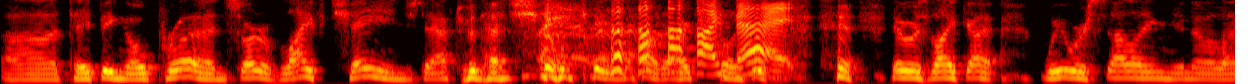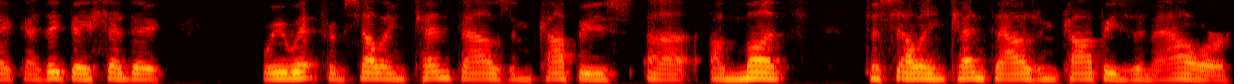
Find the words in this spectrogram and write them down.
uh, taping Oprah, and sort of life changed after that show came out. Actually. I bet it was like I, uh, we were selling, you know, like I think they said they we went from selling ten thousand copies uh, a month to selling ten thousand copies an hour,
